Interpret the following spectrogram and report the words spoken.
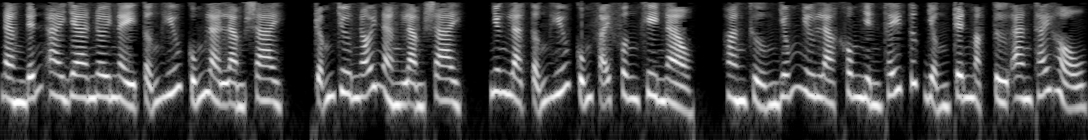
nàng đến ai gia nơi này tận hiếu cũng là làm sai, trẫm chưa nói nàng làm sai, nhưng là tẩn hiếu cũng phải phân khi nào, hoàng thượng giống như là không nhìn thấy tức giận trên mặt từ An Thái Hậu,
